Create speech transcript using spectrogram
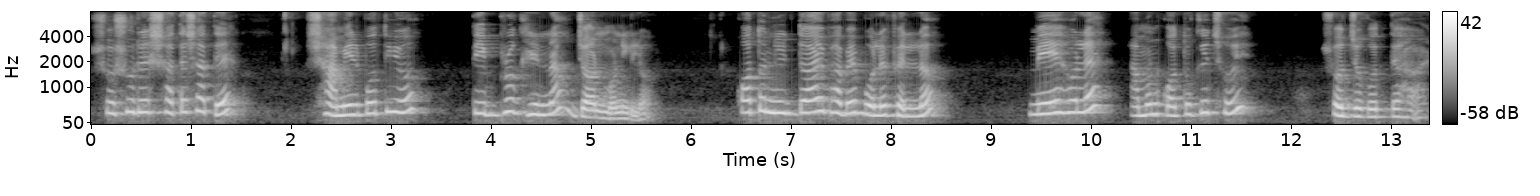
শ্বশুরের সাথে সাথে স্বামীর প্রতিও তীব্র ঘৃণা জন্ম নিল। কত নির্দয়ভাবে বলে ফেলল, মেয়ে হলে এমন কত কিছুই সহ্য করতে হয়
